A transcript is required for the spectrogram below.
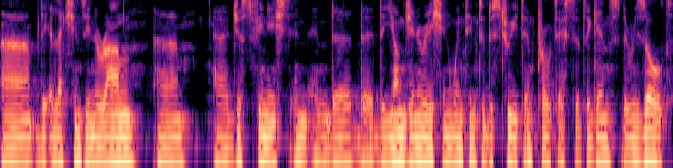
Uh, the elections in Iran um, uh, just finished, and, and the, the, the, young generation went into the street and protested against the result.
